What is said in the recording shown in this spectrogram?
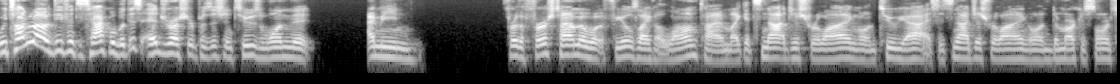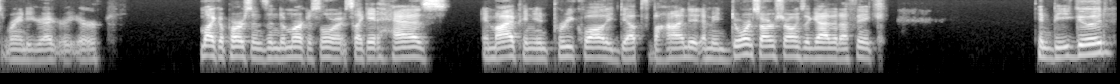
We talked about defensive tackle, but this edge rusher position too is one that, I mean, for the first time in what feels like a long time, like it's not just relying on two guys. It's not just relying on Demarcus Lawrence and Randy Gregory or Micah Parsons and Demarcus Lawrence. Like it has, in my opinion, pretty quality depth behind it. I mean, Dorance Armstrong's a guy that I think can be good.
